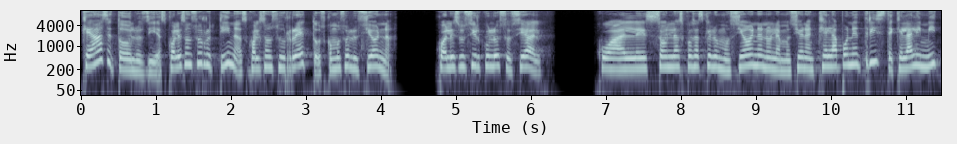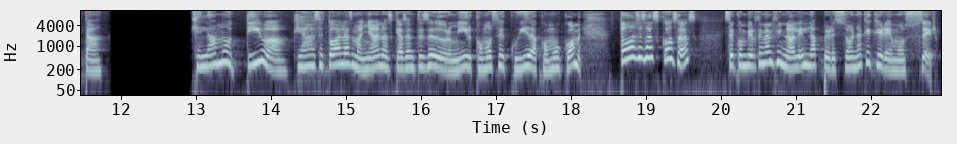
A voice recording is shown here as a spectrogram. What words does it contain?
¿Qué hace todos los días? ¿Cuáles son sus rutinas? ¿Cuáles son sus retos? ¿Cómo soluciona? ¿Cuál es su círculo social? ¿Cuáles son las cosas que lo emocionan o la emocionan? ¿Qué la pone triste? ¿Qué la limita? ¿Qué la motiva? ¿Qué hace todas las mañanas? ¿Qué hace antes de dormir? ¿Cómo se cuida? ¿Cómo come? Todas esas cosas se convierten al final en la persona que queremos ser.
